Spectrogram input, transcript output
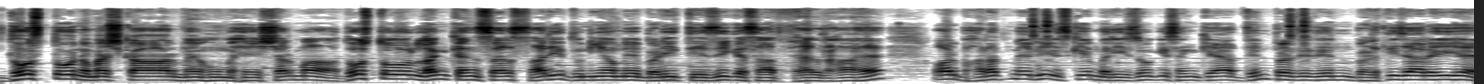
दोस्तों, नमस्कार, मैं हूँ महेश शर्मा। दोस्तों लंग कैंसर सारी दुनिया में बड़ी तेज़ी के साथ फैल रहा है और भारत में भी इसके मरीजों की संख्या दिन प्रतिदिन बढ़ती जा रही है।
